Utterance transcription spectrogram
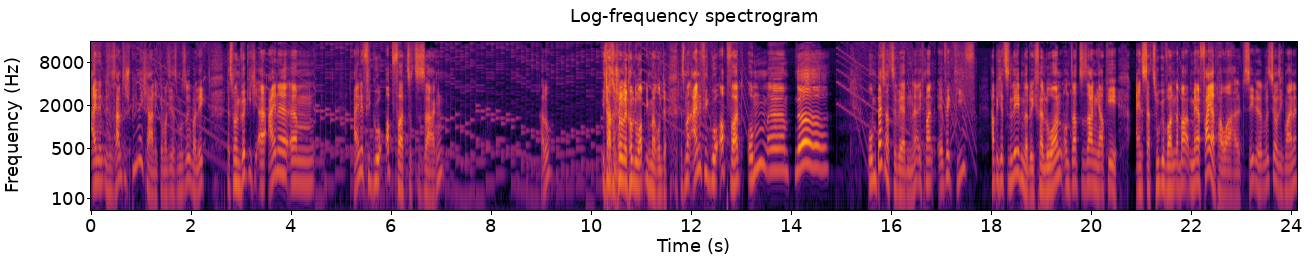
eine interessante Spielmechanik, wenn man sich das mal so überlegt, dass man wirklich äh, eine ähm, eine Figur opfert sozusagen. Hallo? Ich dachte schon, der kommt überhaupt nicht mehr runter. Dass man eine Figur opfert, um, äh, um besser zu werden. Ne? Ich meine, effektiv habe ich jetzt ein Leben dadurch verloren und dazu sagen, ja, okay, eins dazu gewonnen, aber mehr Firepower halt. Seht ihr, wisst ihr, was ich meine?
